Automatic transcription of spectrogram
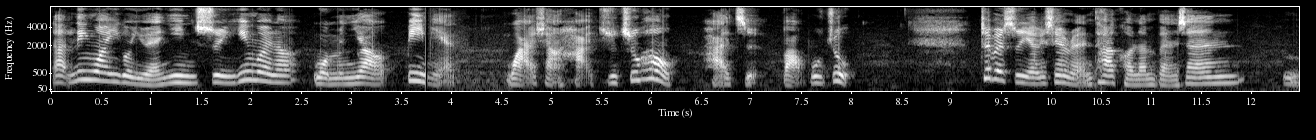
那另外一个原因是因为呢，我们要避免怀上孩子之后，孩子保不住。特别是有一些人，他可能本身嗯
